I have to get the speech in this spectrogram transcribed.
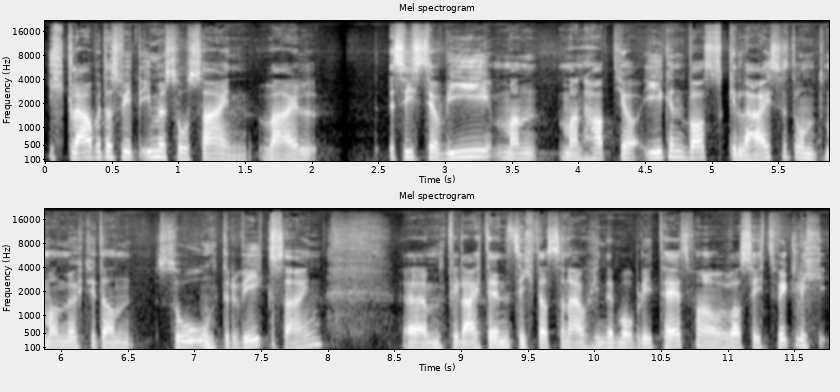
Ich glaube, das wird immer so sein, weil es ist ja wie, man, man hat ja irgendwas geleistet und man möchte dann so unterwegs sein. Ähm, vielleicht ändert sich das dann auch in der Mobilitätsform, aber was ich jetzt wirklich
